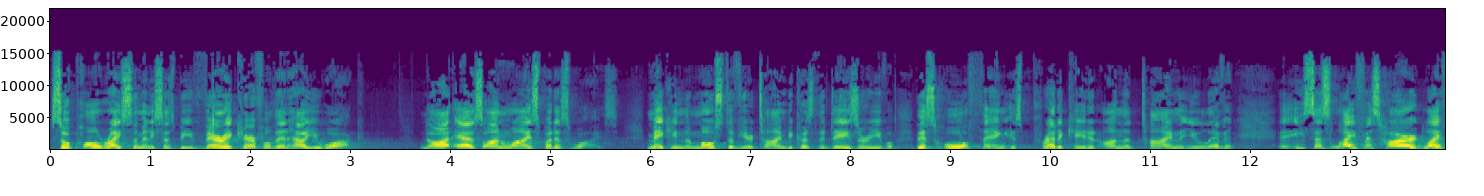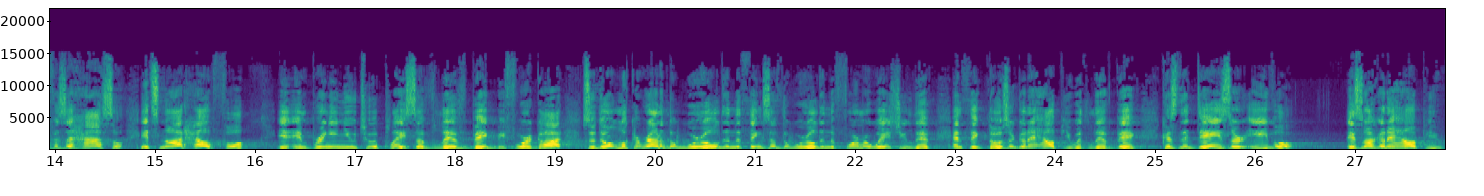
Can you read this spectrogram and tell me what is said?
So Paul writes them and he says, Be very careful then how you walk, not as unwise, but as wise, making the most of your time because the days are evil. This whole thing is predicated on the time that you live in. He says life is hard, life is a hassle. It's not helpful in, bringing you to a place of live big before God. So don't look around at the world and the things of the world and the former ways you live and think those are going to help you with live big because the days are evil. It's not going to help you.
